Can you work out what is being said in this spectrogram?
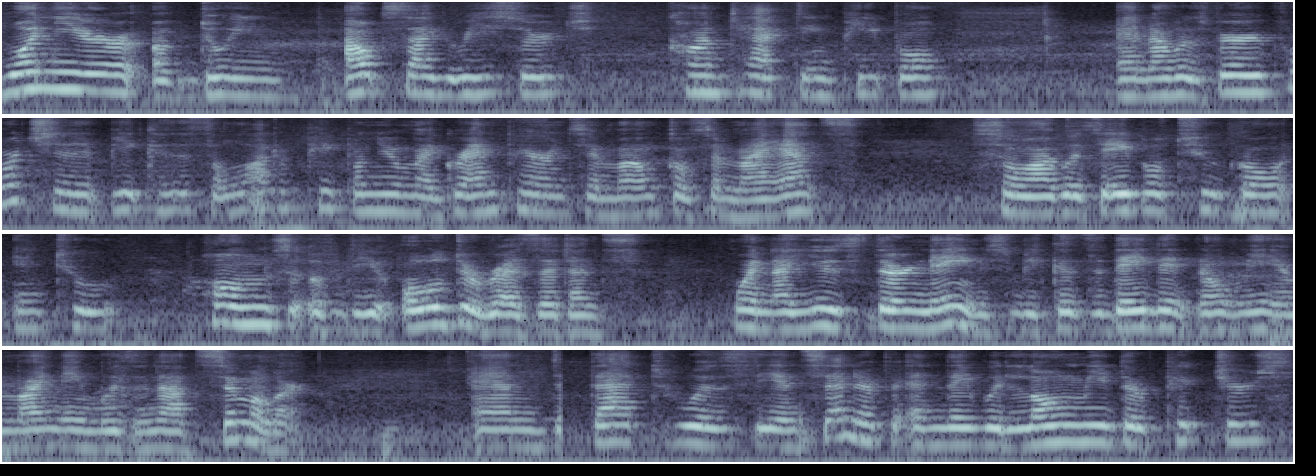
one year of doing outside research, contacting people, and I was very fortunate because a lot of people knew my grandparents and my uncles and my aunts. So I was able to go into homes of the older residents when I used their names because they didn't know me and my name was not similar. And that was the incentive, and they would loan me their pictures.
